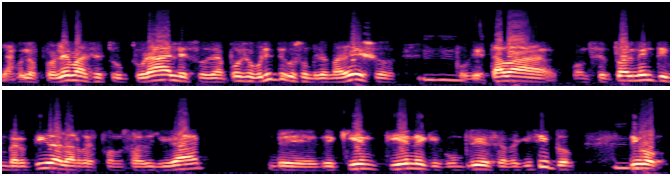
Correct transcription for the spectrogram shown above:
los problemas estructurales o de apoyo político es un problema de ellos, porque estaba conceptualmente invertida la responsabilidad de, de quién tiene que cumplir ese requisito. Digo,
